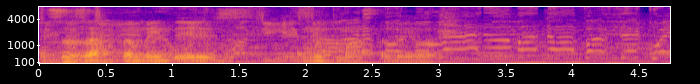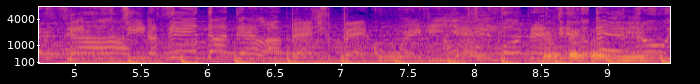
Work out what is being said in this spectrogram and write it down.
Essas artes também deles é muito massa também, eu acho. Pepeco envio.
